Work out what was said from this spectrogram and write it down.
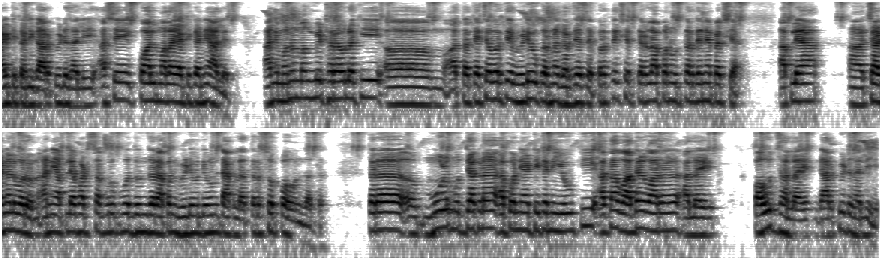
काही ठिकाणी गारपीट झाली असे कॉल मला या ठिकाणी आलेत. आणि म्हणून मग मी ठरवलं की आता त्याच्यावरती व्हिडिओ करणं गरजेचं आहे. प्रत्येक शेतकऱ्याला आपण उत्तर देण्यापेक्षा आपल्या चॅनलवरून आणि आपल्या व्हॉट्सअप ग्रुपमधून जर आपण व्हिडिओ देऊन टाकला तर सोपं होऊन जातं. तर मूळ मुद्द्याकडं आपण या ठिकाणी येऊ की आता वादळ वारं आलंय पाऊस झालाय गारपीट झाली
